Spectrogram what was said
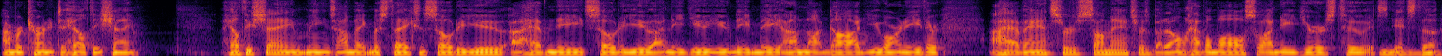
I'm returning to healthy shame. Healthy shame means I make mistakes and so do you. I have needs, so do you. I need you, you need me. I'm not God, you aren't either. I have answers, some answers, but I don't have them all, so I need yours too. It's it's the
